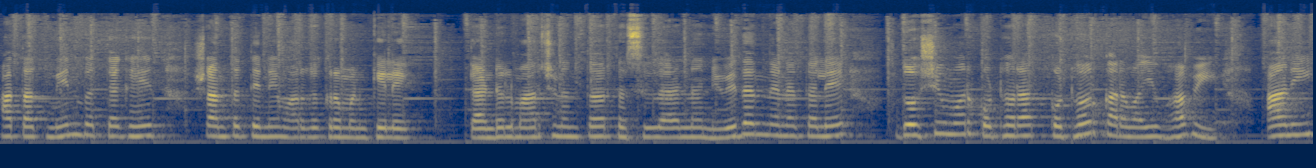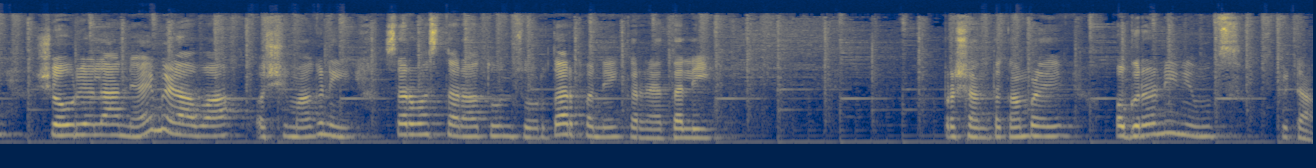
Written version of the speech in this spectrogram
हातात मेणबत्त्या घेत शांततेने मार्गक्रमण केले. कॅन्डल मार्च नंतर तहसीलदारांना निवेदन देण्यात आले. दोषींवर कठोरात कठोर कारवाई व्हावी आणि शौर्याला न्याय मिळावा अशी मागणी सर्व स्तरातून जोरदारपणे करण्यात आली. प्रशांत कांबळे अग्रणी न्यूज पिटा.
